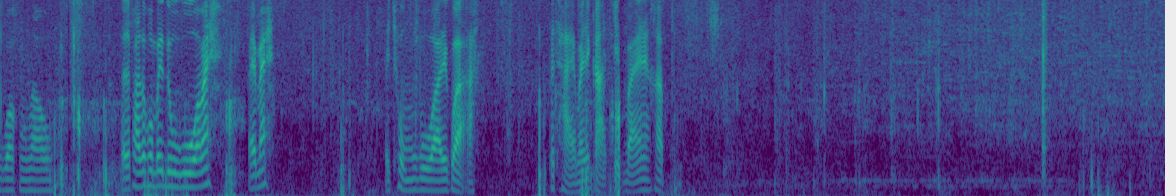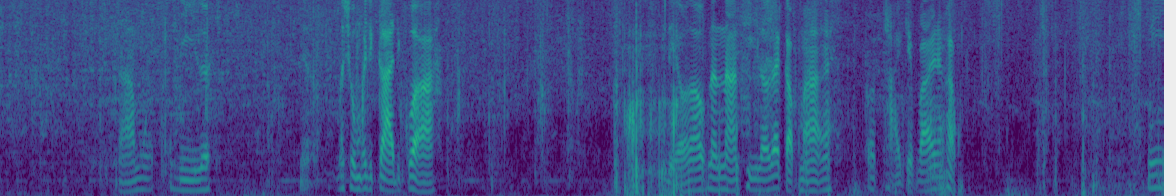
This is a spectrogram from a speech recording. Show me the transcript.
วัวของเราเราจะพาทุกคนไปดูวัวไหมไปไหมไปชมวัวดีกว่า ไปถ่ายบรรยากาศเก็บไว้นะครับน้ำดีเลยเนี่ยมาชมบรรยากาศดีกว่า เดี๋ยวเรานานๆทีเราได้กลับมาไงก็ถ่ายเก็บไว้นะครับ นี่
